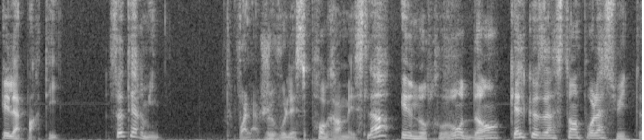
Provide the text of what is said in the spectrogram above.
et la partie se termine. Voilà, je vous laisse programmer cela et nous nous retrouvons dans quelques instants pour la suite.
